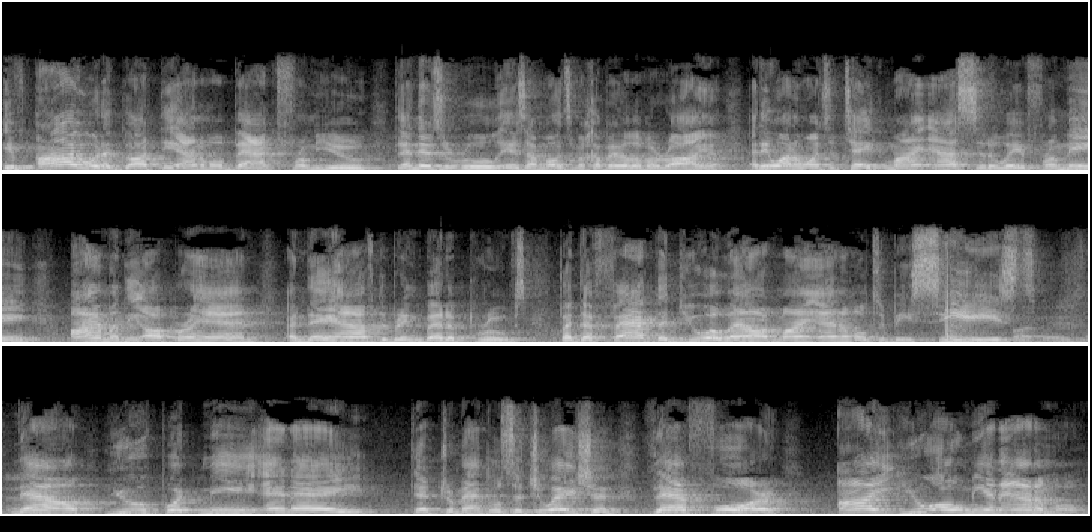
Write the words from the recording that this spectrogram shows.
If I would have got the animal back from you, then there's a rule is amotz mechaber levaraya. Anyone who wants to take my asset away from me, I'm at the upper hand, and they have to bring better proofs. But the fact that you allowed my animal to be seized, now you put me in a detrimental situation. Therefore, I you owe me an animal.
